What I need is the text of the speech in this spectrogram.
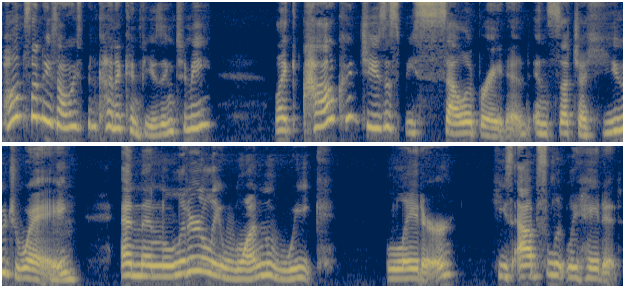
Palm Sunday's always been kind of confusing to me. Like, how could Jesus be celebrated in such a huge way, and then literally one week later, he's absolutely hated?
